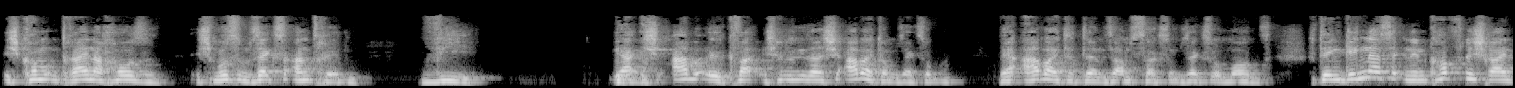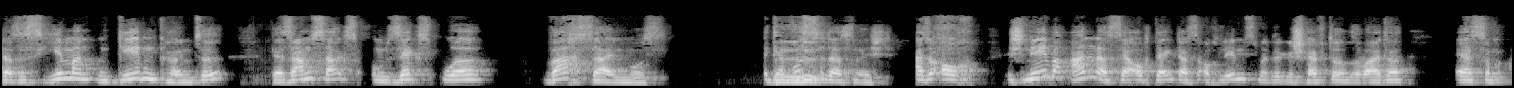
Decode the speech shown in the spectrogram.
Ich komme um drei nach Hause. Ich muss um sechs antreten. Wie? Ja, ich, arbeite, äh, ich habe gesagt, ich arbeite um sechs Uhr. Wer arbeitet denn samstags um sechs Uhr morgens? Den ging das in den Kopf nicht rein, dass es jemanden geben könnte, der samstags um 6 Uhr wach sein muss. Der mhm. wusste das nicht. Also auch, ich nehme an, dass der auch denkt, dass auch Lebensmittelgeschäfte und so weiter erst um,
